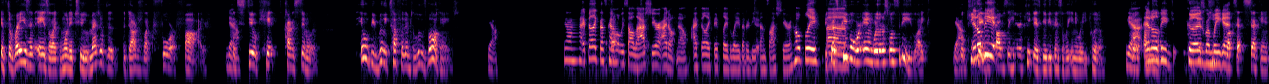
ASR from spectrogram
if the Rays and A's are like one and two, imagine if the, the Dodgers were like four or five yeah. and still hit kind of similar. It would be really tough for them to lose ball games. Yeah. Yeah, I feel like that's kind of what we saw last year. I don't know. I feel like they played way better defense last year, and hopefully because uh, people were in where they were supposed to be. Like, yeah, well, Kike it'll be obviously here. Kike is good defensively anywhere you put him. Yeah, but, it'll mean, be like, good when we get Bucks at second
